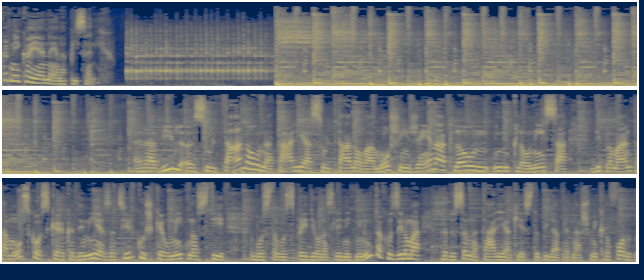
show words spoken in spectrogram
kar nekaj je nenapisanih. Ravil eh, sultanov, Natalija Sultanova, mož in žena, klovn in klovnesa, diplomanta Moskovske akademije za cirkuške umetnosti, bosta v spredju v naslednjih minutah, oziroma predvsem Natalija, ki je stopila pred naš mikrofon.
